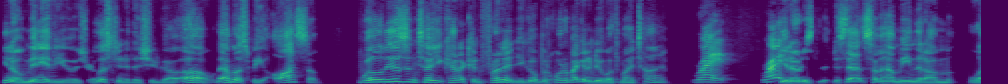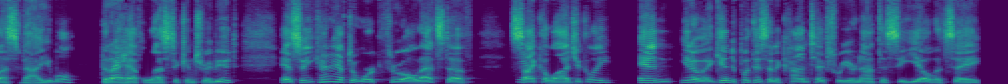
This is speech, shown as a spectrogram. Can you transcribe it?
you know many of mm-hmm. you as you're listening to this you'd go oh that must be awesome Well, it is until you kind of confront it and you go, but what am I going to do with my time? Right. Right. You know, does, does that somehow mean that I'm less valuable, that right. I have less to contribute? And so you kind of have to work through all that stuff psychologically. And, you know, again, to put this in a context where you're not the CEO, let's say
